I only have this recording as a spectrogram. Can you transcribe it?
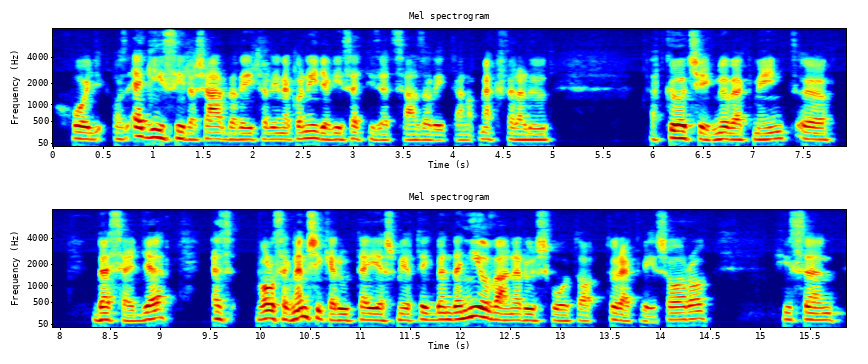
hogy az egész éves árbevételének a 4,1%-ának megfelelő hát költségnövekményt beszedje. Ez valószínűleg nem sikerült teljes mértékben, de nyilván erős volt a törekvés arra, hiszen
